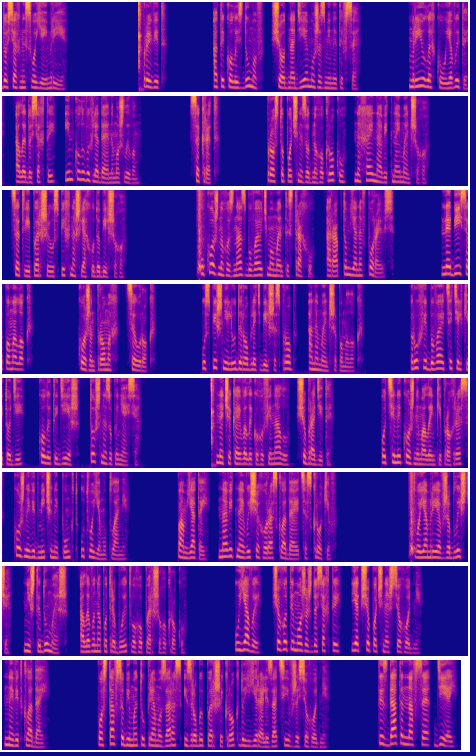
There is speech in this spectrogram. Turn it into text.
досягни своєї мрії. Привіт. А ти колись думав, що одна дія може змінити все? Мрію легко уявити, але досягти інколи виглядає неможливим. Секрет. Просто почни з одного кроку, нехай навіть найменшого. Це твій перший успіх на шляху до більшого. У кожного з нас бувають моменти страху, а раптом я не впораюсь. Не бійся помилок. Кожен промах це урок. Успішні люди роблять більше спроб, а не менше помилок. Рух відбувається тільки тоді, коли ти дієш, тож не зупиняйся. Не чекай великого фіналу, щоб радіти. Оціни кожний маленький прогрес, кожний відмічений пункт у твоєму плані. Пам'ятай, навіть найвища гора складається з кроків. Твоя мрія вже ближче, ніж ти думаєш, але вона потребує твого першого кроку. Уяви, чого ти можеш досягти, якщо почнеш сьогодні. Не відкладай. Постав собі мету прямо зараз і зроби перший крок до її реалізації вже сьогодні. Ти здатен на все, діяй.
